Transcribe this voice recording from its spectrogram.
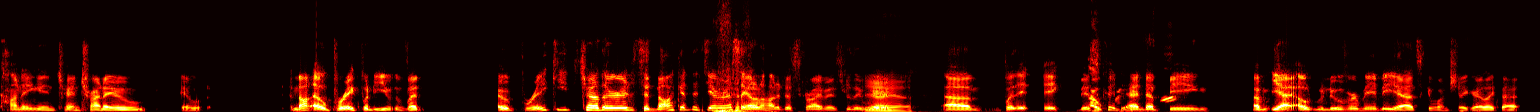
cunning and, and trying to you know, not outbreak, but even, but outbreak each other to not get the DRS. I don't know how to describe it. It's really weird. Yeah, yeah. Um, but it, it this could end up being um, yeah outmaneuver maybe. Yeah, it's a good one, Shaker. I like that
